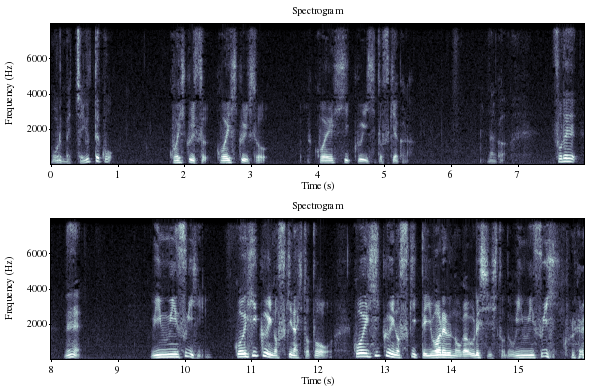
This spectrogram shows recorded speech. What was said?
俺めっちゃ言ってこう。声低い人、声低い人、声低い人好きやから。なんか、それ、ねウィンウィンすぎひん？声低いの好きな人と、声低いの好きって言われるのが嬉しい人で、ウィンウィンすぎひん？これ。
